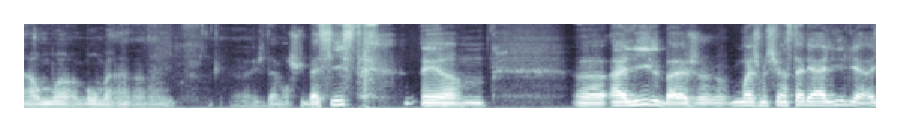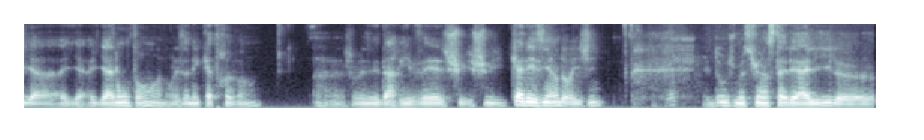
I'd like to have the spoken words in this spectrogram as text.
Alors moi, bon, ben, euh, évidemment, je suis bassiste. Et euh, euh, à Lille, bah, je, moi, je me suis installé à Lille il y a, il y a- il y a- il y a longtemps, hein, dans les années 80. Euh, je venais d'arriver, je suis, je suis calaisien d'origine. Et donc, je me suis installé à Lille euh,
